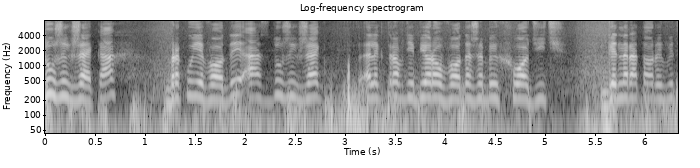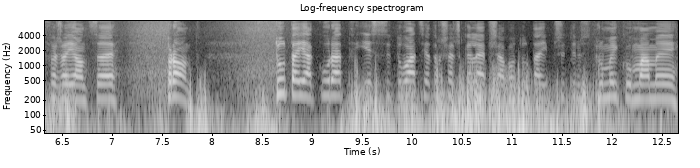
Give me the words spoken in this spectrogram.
dużych rzekach brakuje wody, a z dużych rzek elektrownie biorą wodę, żeby chłodzić generatory wytwarzające prąd. Tutaj akurat jest sytuacja troszeczkę lepsza, bo tutaj przy tym strumyku mamy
